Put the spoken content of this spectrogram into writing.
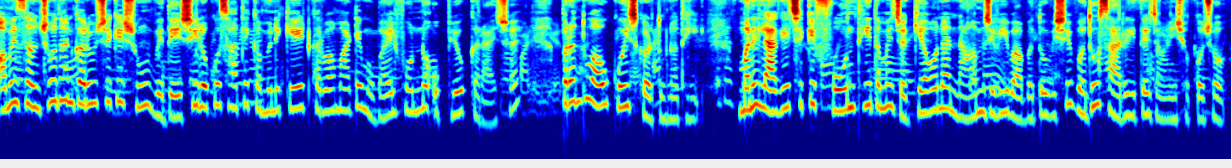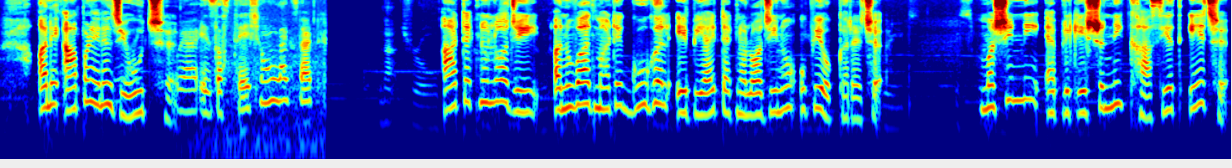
અમે સંશોધન કર્યું છે કે શું વિદેશી લોકો સાથે કમ્યુનિકેટ કરવા માટે મોબાઈલ ફોનનો ઉપયોગ કરાય છે પરંતુ આવું કોઈ જ કરતું નથી. મને લાગે છે કે ફોનથી તમે જગ્યાઓના નામ જેવી બાબતો વિશે વધુ સારી રીતે જાણી શકો છો અને આ પણ એના જેવું જ છે. આ ટેકનોલોજી અનુવાદ માટે ગૂગલ એપીઆઈ ટેકનોલોજીનો ઉપયોગ કરે છે. મશીનની એપ્લિકેશનની ખાસિયત એ છે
